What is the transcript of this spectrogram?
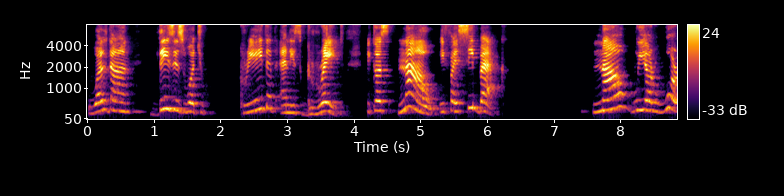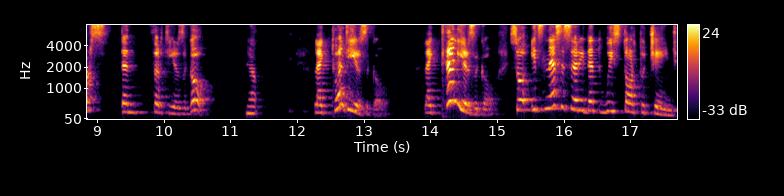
well done. This is what you created and it's great. Because now, if I see back, now we are worse than 30 years ago, Yeah. like 20 years ago, like 10 years ago. So it's necessary that we start to change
